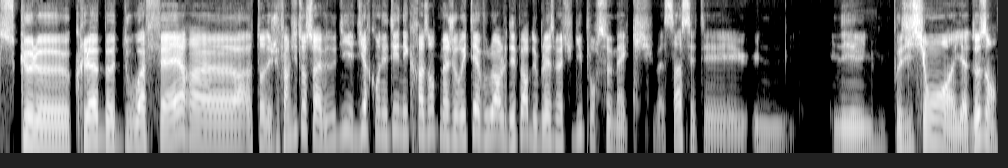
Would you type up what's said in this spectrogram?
ce que le club doit faire. Euh, attendez, je vais faire un petit tour sur la dit et dire qu'on était une écrasante majorité à vouloir le départ de Blaise Matuidi pour ce mec. Bah, ça, c'était une, une, position euh, il y a deux ans,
